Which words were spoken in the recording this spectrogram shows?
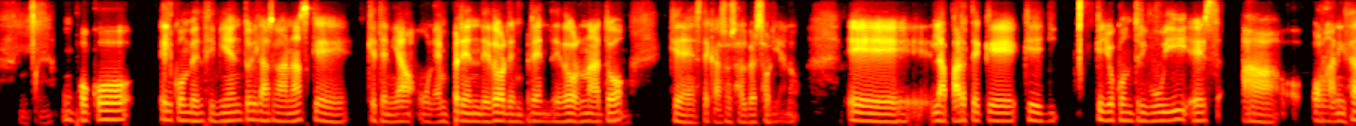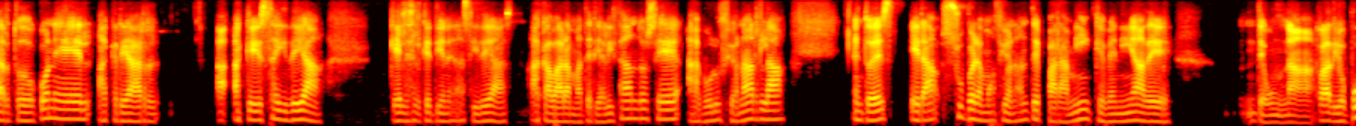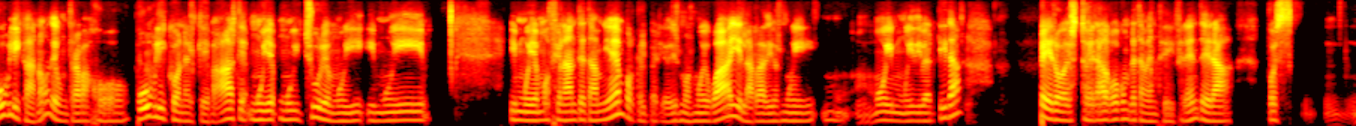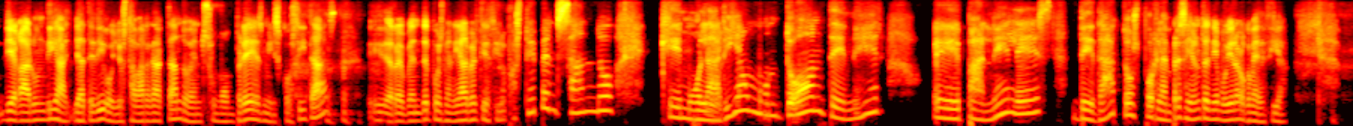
un poco el convencimiento y las ganas que, tenía un emprendedor, emprendedor nato, que en este caso es Albert Soriano. Eh, la parte que, que, que yo contribuí es a organizar todo con él, a crear, a, que esa idea, que él es el que tiene las ideas, acabara materializándose, a evolucionarla. Entonces era súper emocionante para mí que venía de, una radio pública, ¿no? de un trabajo público en el que vas, muy, muy chulo muy, y, muy, y muy emocionante también, porque el periodismo es muy guay y la radio es muy, muy, muy divertida, pero esto era algo completamente diferente, era pues llegar un día, ya te digo, yo estaba redactando en su Press mis cositas y de repente pues venía Alberto y decía, pues estoy pensando que molaría un montón tener eh, paneles de datos por la empresa. Yo no entendía muy bien lo que me decía,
